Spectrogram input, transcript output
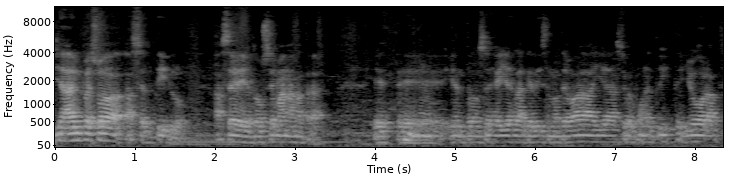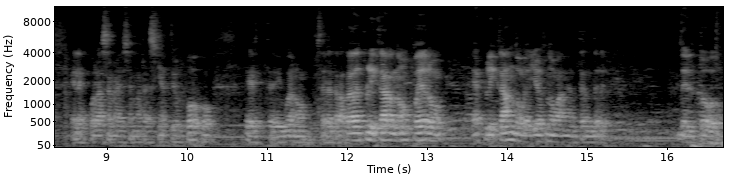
ya empezó a, a sentirlo hace dos semanas atrás. Este, Y entonces ella es la que dice no te vayas, se me pone triste, llora, en la escuela se me, se me resiente un poco. Este, y bueno, se le trata de explicar, ¿no? Pero explicándole ellos no van a entender del todo.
